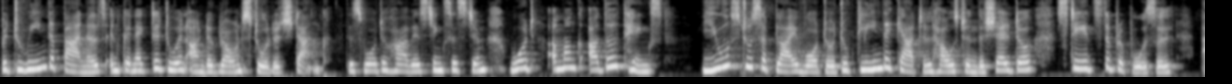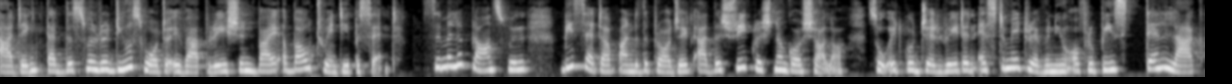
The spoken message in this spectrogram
between the panels and connected to an underground storage tank. This water harvesting system would, among other things, used to supply water to clean the cattle housed in the shelter, states the proposal, adding that this will reduce water evaporation by about 20%. Similar plants will be set up under the project at the Sri Krishna Gaushala, so it could generate an estimate revenue of rupees 10 lakh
